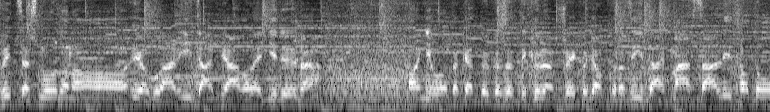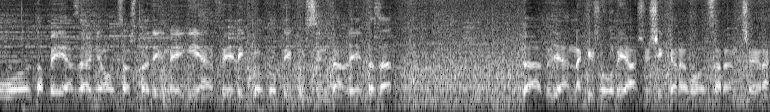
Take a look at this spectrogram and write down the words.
Vicces módon a Jaguar E-Type-jával egy időben. Annyi volt a kettő közötti különbség, hogy akkor az E-Type már szállítható volt, a P1008-as pedig még ilyen félig prototípus szinten létezett. De hát ugye ennek is óriási sikere volt szerencsére.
